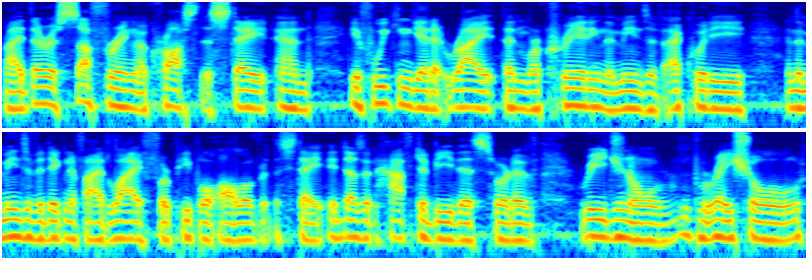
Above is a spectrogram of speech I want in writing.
right? There is suffering across the state. And if we can get it right, then we're creating the means of equity and the means of a dignified life for people all over the state. It doesn't have to be this sort of regional, racial,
